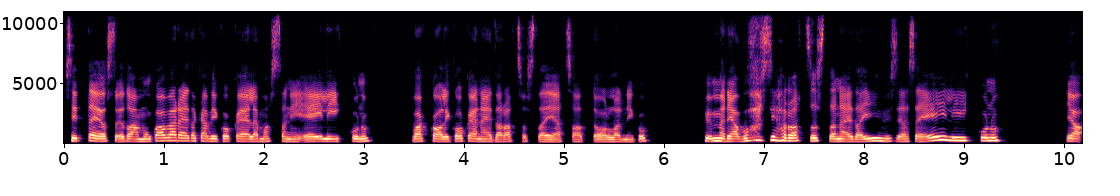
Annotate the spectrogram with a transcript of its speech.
Sitten jos jotain mun kavereita kävi kokeilemassa, niin ei liikkunut, vaikka oli kokeneita ratsastajia, että saattoi olla niin kuin kymmeniä vuosia ratsastaneita ihmisiä, se ei liikkunut. Ja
